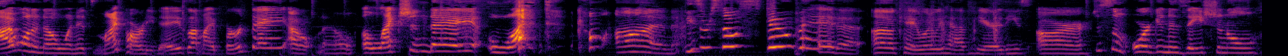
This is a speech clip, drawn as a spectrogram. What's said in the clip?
I want to know when it's my party day. Is that my birthday? I don't know. Election day? What? Come on. These are so stupid. Okay, what do we have here? These are just some organizational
